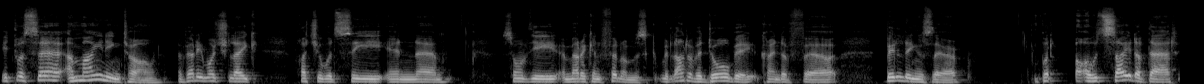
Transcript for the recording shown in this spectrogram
It was uh, a mining town, very much like what you would see in um, some of the American films, a lot of adobe kind of uh, buildings there. But outside of that,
